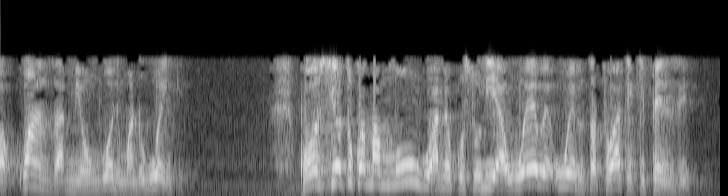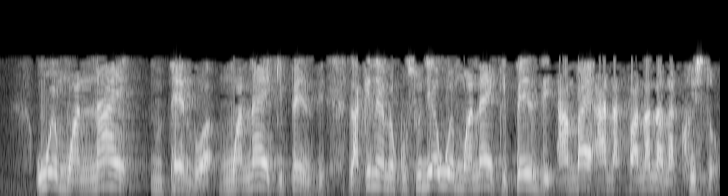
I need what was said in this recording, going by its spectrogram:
wa kwanza miongoni mwa ndugu wengi. Kwa hiyo sio tu kwamba mungu amekusudia wewe uwe mtoto wake kipenzi uwe mwanaye mpendwa mwanaye kipenzi lakini amekusudia uwe mwanaye kipenzi ambaye anafanana na kristo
